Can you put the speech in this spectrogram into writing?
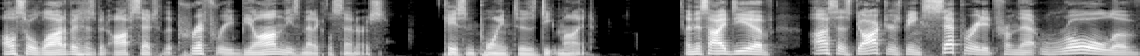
also a lot of it has been offset to the periphery beyond these medical centers. Case in point is DeepMind. And this idea of us as doctors being separated from that role of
